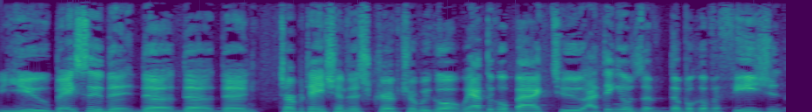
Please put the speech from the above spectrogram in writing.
you. Basically, the, the the the interpretation of the scripture, we go we have to go back to I think it was the, the book of Ephesians,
